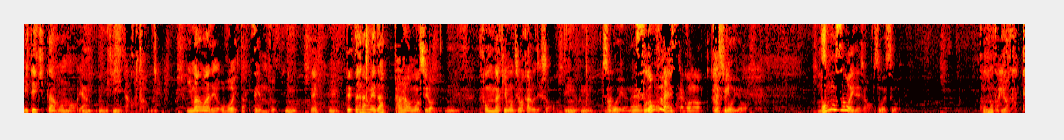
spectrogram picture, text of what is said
見てきたものやうんうん。聞いたこと、今まで覚えた全部。うん。ね、うん。でたらめだったら面白い。うん。そんな気持ちわかるでしょうってうんいう、うんすごいよね。すごくないですかこの歌詞。すごいよ。ものすごいでしょ。すごいすごい。河本大翔って。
